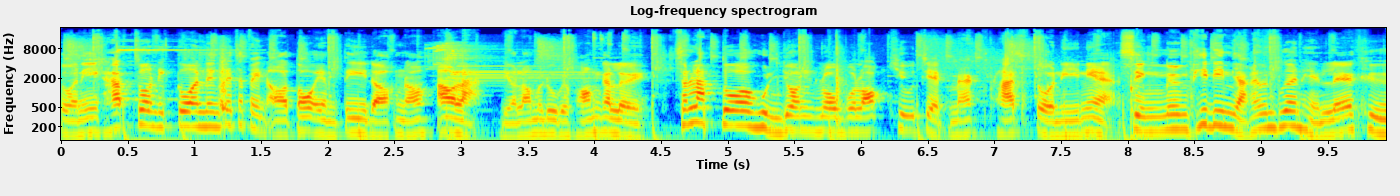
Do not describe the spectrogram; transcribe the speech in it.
ตัวนี้ครับ ส่วนอีกตัวหนึ่งก็จะเป็น Auto Empty Dock เนาะเอาล่ะ เดี๋ยวเรามาดูไปพร้อมกันเลยสำหรับตัวหุ่นยนต์ Roblox Q7 Max Plus ตัวนี้เนี่ยสิ่งหนึ่งที่ดิมอยากให้เพื่อนๆเห็นเลยก็คือ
